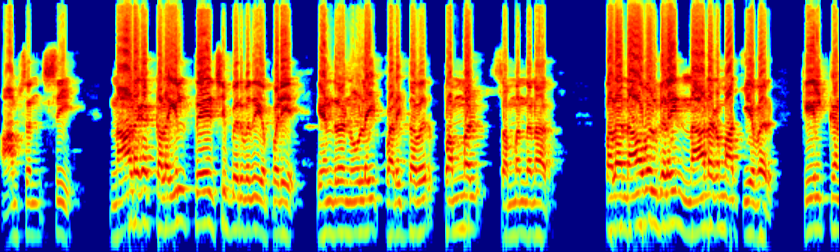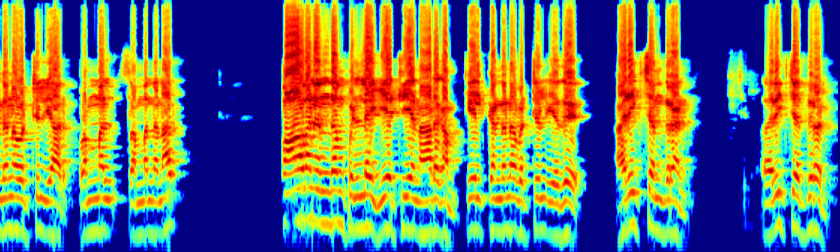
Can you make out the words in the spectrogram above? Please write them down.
ஆப்ஷன் சி. நாடக கலையில் தேர்ச்சி பெறுவது எப்படி என்ற நூலை படைத்தவர் பம்மல் சம்பந்தனார். பல நாவல்களை நாடகமாக்கியவர் கீழ்கண்டனவற்றில் யார்? பம்மல் சம்பந்தனார். பாவனந்தம் பிள்ளை இயற்றிய நாடகம் கீழ்கண்டனவற்றில் எது? ஹரிச்சந்திரன் ஹரிச்சந்திரன்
